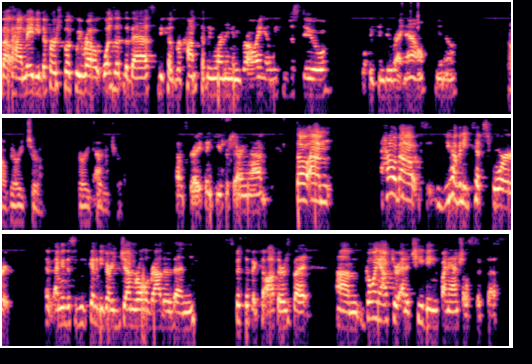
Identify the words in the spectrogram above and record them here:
about how maybe the first book we wrote wasn't the best because we're constantly learning and growing and we can just do what we can do right now, you know. Oh, very true. Very, yeah. very true. That's great. Thank you for sharing that. So, um, how about, do you have any tips for, I mean, this is going to be very general rather than specific to authors, but um, going after and achieving financial success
